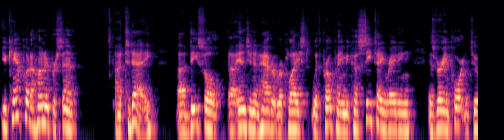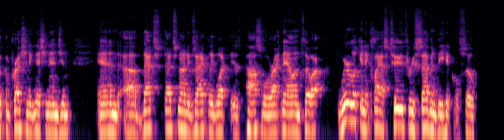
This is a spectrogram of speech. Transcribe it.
you can't put 100% uh, today uh, diesel uh, engine and have it replaced with propane because cetane rating is very important to a compression ignition engine, and uh, that's that's not exactly what is possible right now. And so uh, we're looking at class two through seven vehicles. So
